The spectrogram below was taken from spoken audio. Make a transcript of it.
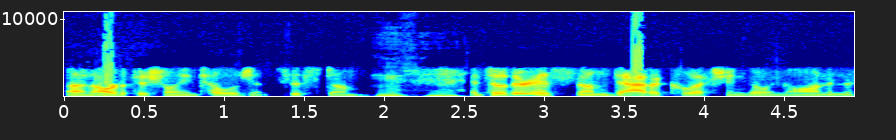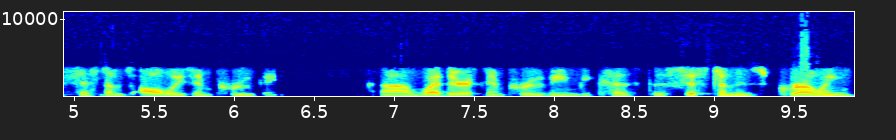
an artificially intelligent system. Mm-hmm. And so there is some data collection going on, and the system's always improving. Uh, whether it's improving because the system is growing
